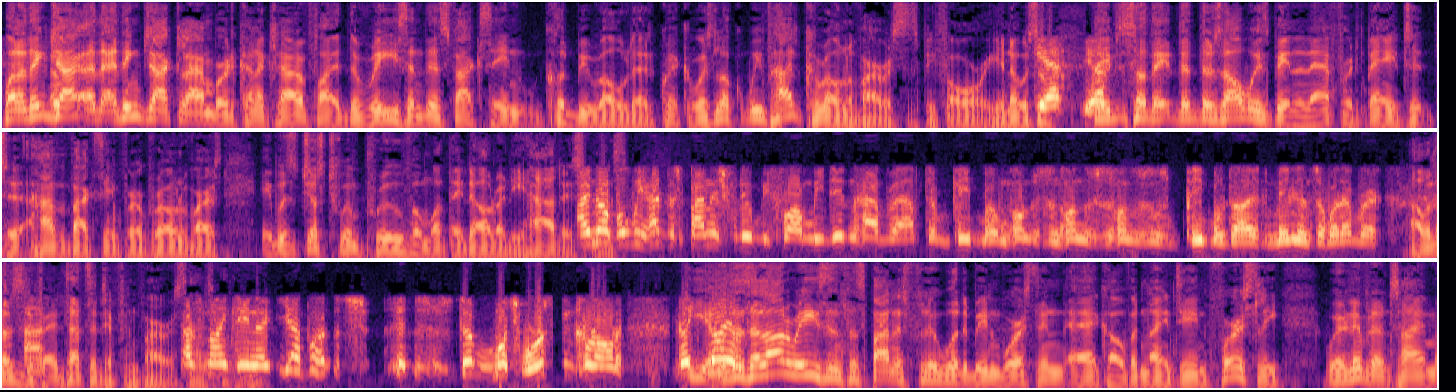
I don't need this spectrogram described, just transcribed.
Well, I think Jack, I think Jack Lambert kind of clarified the reason this vaccine could be rolled out quicker was look, we've had coronaviruses before, you know, so yeah, yeah. so they, there's always been an effort made to, to have a vaccine for a coronavirus. It was just to improve on what they'd already had. I, I know, but we had the Spanish flu before, and we didn't have uh, after people hundreds and hundreds and hundreds of people died, millions or whatever. Oh, well, that's, a, that's a different virus. That's nineteen. Yeah, but it's, it's much worse than corona. Like, Yeah, well, there's a lot of reasons the Spanish flu would have been worse than uh, COVID 19. Firstly, we're living in a time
